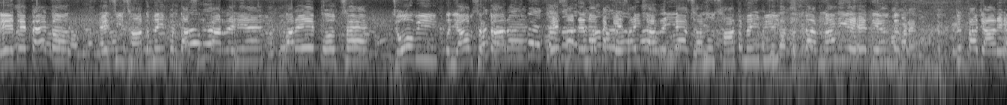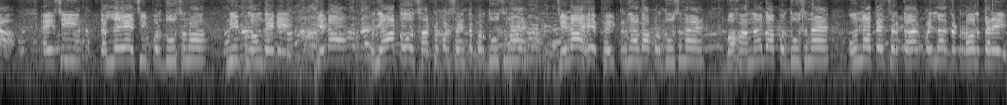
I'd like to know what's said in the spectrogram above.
ਇਹਦੇ ਤਹਿਤ ਅਸੀਂ ਸਾਤਮਈ ਪ੍ਰਦਰਸ਼ਨ ਕਰ ਰਹੇ ਹਾਂ, ਪਰ ਇਹ ਪੁਲਿਸ ਹੈ ਜੋ ਵੀ ਪੰਜਾਬ ਸਰਕਾਰ ਹੈ, ਇਹ ਸਾਡੇ ਨਾਲ ਧੱਕੇਸ਼ਾਹੀ ਕਰ ਰਹੀ ਹੈ। ਸਾਨੂੰ ਸਾਤਮਈ ਵੀ ਧਰਨਾ ਨਹੀਂ ਇਹ ਦੇਣ ਦਿੱ- ਦਿੱਤਾ ਜਾ ਰਿਹਾ। ਅਸੀਂ ਕੱਲੇ ਅਸੀਂ ਪ੍ਰਦੂਸ਼ਣ ਨਹੀਂ ਫੈਲਾਉਂਦੇ ਗਏ ਜਿਹੜਾ 50 ਤੋਂ 60% ਪ੍ਰਦੂਸ਼ਣ ਹੈ, ਜਿਹੜਾ ਇਹ ਫੈਕਟਰੀਆਂ ਦਾ ਪ੍ਰਦੂਸ਼ਣ ਹੈ, ਵਾਹਨਾਂ ਦਾ ਪ੍ਰਦੂਸ਼ਣ ਹੈ, ਉਹਨਾਂ ਤੇ ਸਰਕਾਰ ਪਹਿਲਾਂ ਕੰਟਰੋਲ ਕਰੇ।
